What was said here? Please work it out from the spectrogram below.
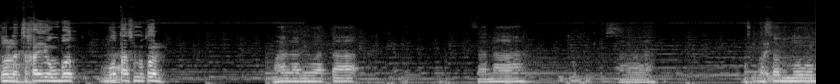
Tol, at saka yung but, butas mo tol. mahal na liwata. Sana ah, mapasan mo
